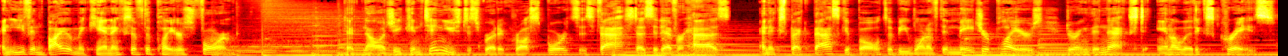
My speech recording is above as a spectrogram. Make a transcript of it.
and even biomechanics of the player's form. Technology continues to spread across sports as fast as it ever has, and expect basketball to be one of the major players during the next analytics craze.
